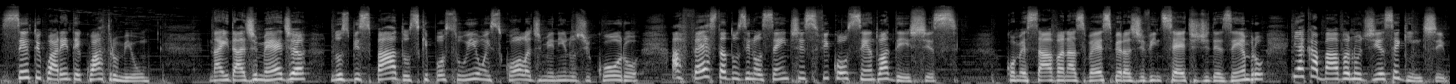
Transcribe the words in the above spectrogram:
144 mil. Na Idade Média, nos bispados que possuíam escola de meninos de couro, a festa dos inocentes ficou sendo a destes. Começava nas vésperas de 27 de dezembro e acabava no dia seguinte.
